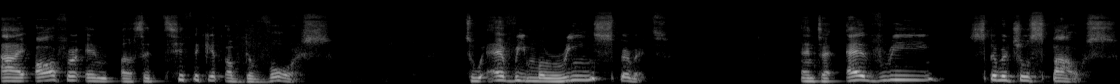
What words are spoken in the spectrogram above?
I offer in a certificate of divorce to every marine spirit and to every spiritual spouse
